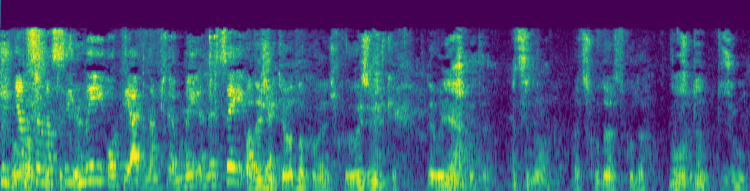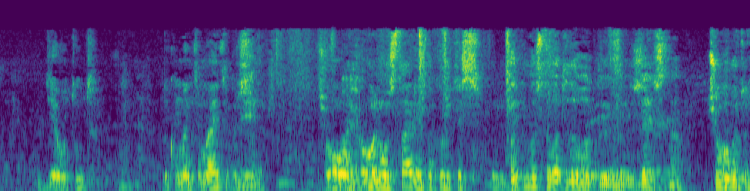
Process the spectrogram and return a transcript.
Піднявся на Сидний опять на все. Ми не цей Подождите, одну хвилиночку. Ви звідки? Де ви Я мешкаєте? отсюда. Откуда, откуда? Ну тут живу. Де отут? Документи маєте при собі? Чого в алкогольному стані знаходитесь у людей? Потому что вот эта вот э, женщина. Чого ви тут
